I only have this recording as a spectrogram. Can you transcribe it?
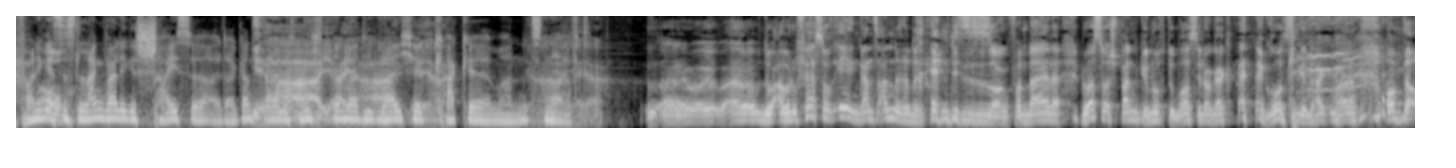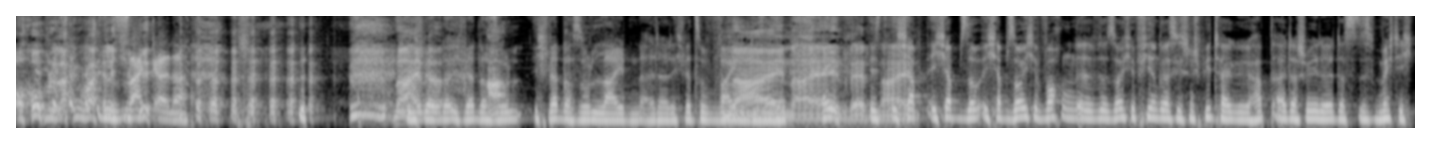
Vor allen Dingen ist Auch- es langweilige Scheiße, Alter. Ganz Ja, ehrlich, nicht ja, immer ja, die gleiche. Kacke, Mann. Das nervt. Ja, Du, aber du fährst doch eh in ganz andere Rennen diese Saison. Von daher, da- du hast doch spannend genug. Du brauchst dir doch gar keine großen Gedanken machen, ob da oben langweilig Sack, Alter. Nein, Ich werde werd noch, ah, so, ich werd noch so leiden, Alter. Ich werde so weinen. Nein, nein, Ey, werd- ich, nein. Ich habe ich hab so, ich hab solche Wochen, äh, solche 34. Spieltage gehabt, alter Schwede. Das, das möchte ich,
